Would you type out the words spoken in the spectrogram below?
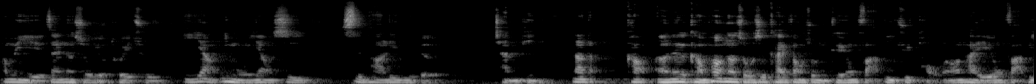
他们也在那时候有推出一样一模一样是四趴利率的产品。那它 Com 呃那个 Compound 那时候是开放说你可以用法币去投，然后它也用法币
